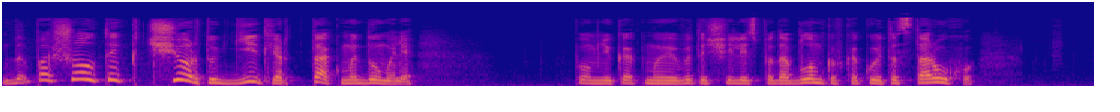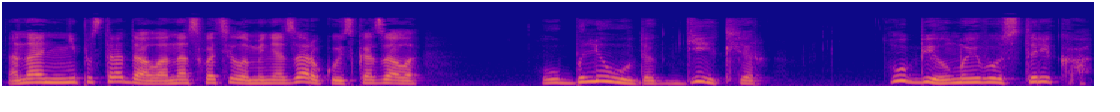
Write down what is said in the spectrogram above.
«Да пошел ты к черту, Гитлер!» — так мы думали. Помню, как мы вытащили из-под обломков какую-то старуху. Она не пострадала, она схватила меня за руку и сказала, «Ублюдок, Гитлер! Убил моего старика!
